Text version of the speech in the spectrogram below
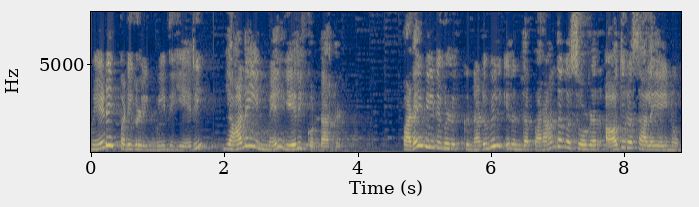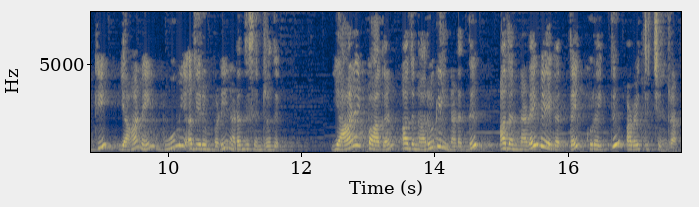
மேடைப்படிகளின் மீது ஏறி யானையின் மேல் ஏறிக்கொண்டார்கள் படை வீடுகளுக்கு நடுவில் இருந்த பராந்தக சோழர் ஆதுர சாலையை நோக்கி யானை பூமி அதிரும்படி நடந்து சென்றது. யானை பாகன் அதன் அருகில் நடந்து அதன் நடைவேகத்தை குறைத்து அழைத்துச் சென்றான்.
